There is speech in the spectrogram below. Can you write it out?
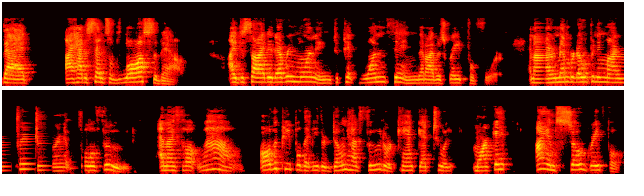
that I had a sense of loss about, I decided every morning to pick one thing that I was grateful for. And I remembered opening my refrigerator and it was full of food. And I thought, wow, all the people that either don't have food or can't get to a market, I am so grateful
